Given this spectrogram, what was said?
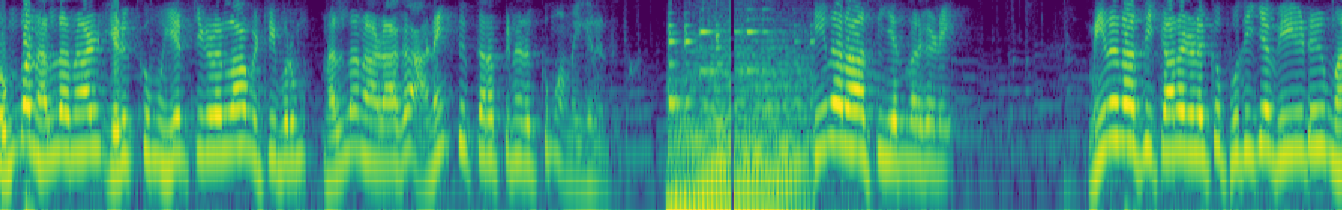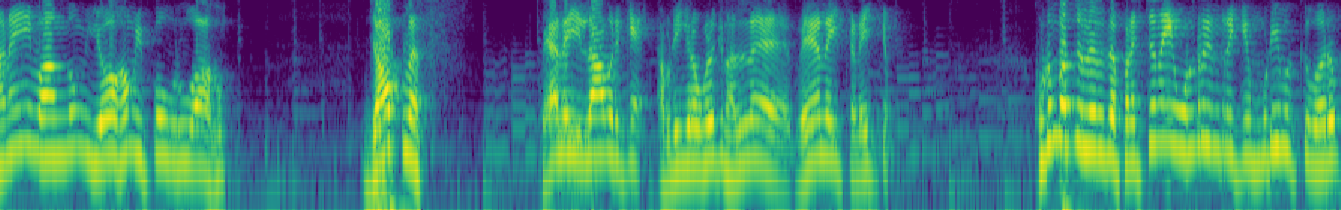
ரொம்ப நல்ல நாள் எடுக்கும் முயற்சிகளெல்லாம் வெற்றி பெறும். நல்ல நாளாக அனைத்து தரப்பினருக்கும் அமைகிறது. மீனராசி என்பர்களே மீனராசிக்காரர்களுக்கு புதிய வீடு மனை வாங்கும் யோகம் இப்போ உருவாகும். ஜாப்லெஸ் வேலை இல்லாமல் இருக்கேன். அப்படிங்கிறவங்களுக்கு நல்ல வேலை கிடைக்கும். குடும்பத்தில் இருந்த பிரச்சனை ஒன்று இன்றைக்கு முடிவுக்கு வரும்.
